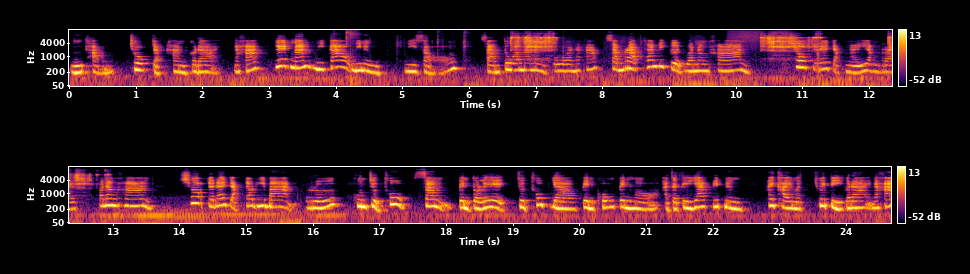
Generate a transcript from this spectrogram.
หรือถามโชคจากท่านก็ได้นะคะ เลขนั้นมี 9 มี 1 มี 2 3 ตัวมา 1 ตัวนะคะสำหรับท่านที่เกิดวันอังคาร โชคจะได้จากไหนอย่างไร วันอังคารโชคจะได้จากเจ้าที่บ้าน หรือคุณจุดทูบสั้นเป็นตัวเลข จุดทูบยาวเป็นโค้งเป็นงอ อาจจะตียากนิดนึง ให้ใครมาช่วยตีก็ได้นะคะ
